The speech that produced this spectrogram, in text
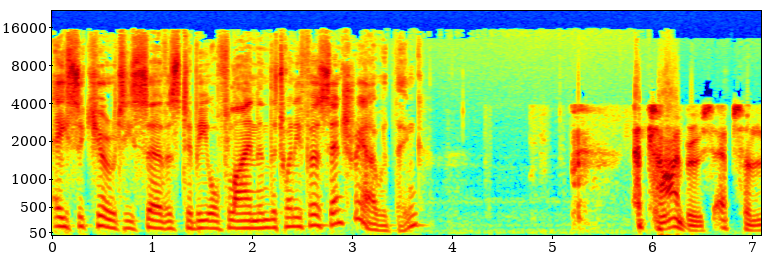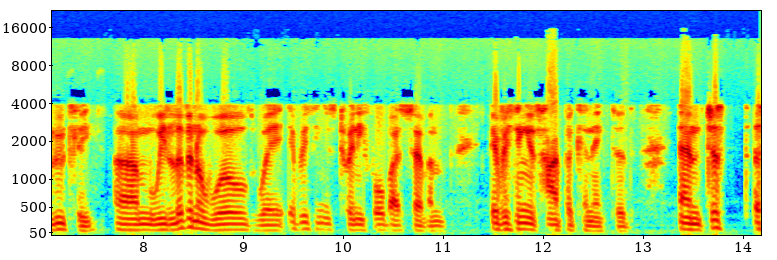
a security service to be offline in the 21st century, I would think. Hi, Bruce. Absolutely. Um, we live in a world where everything is 24 by 7, everything is hyper connected. And just a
